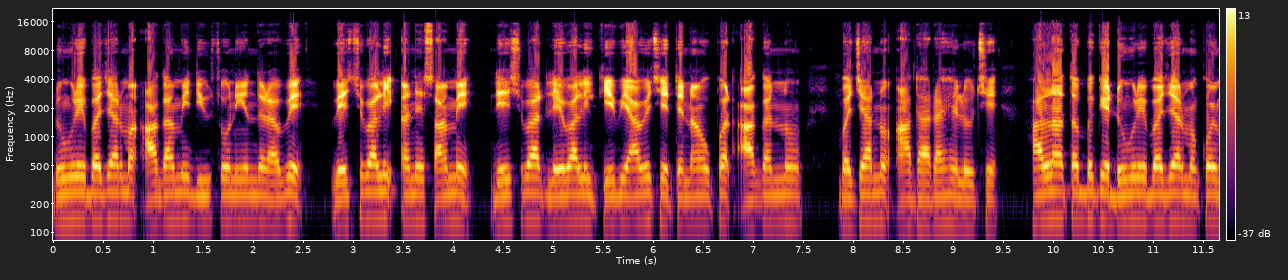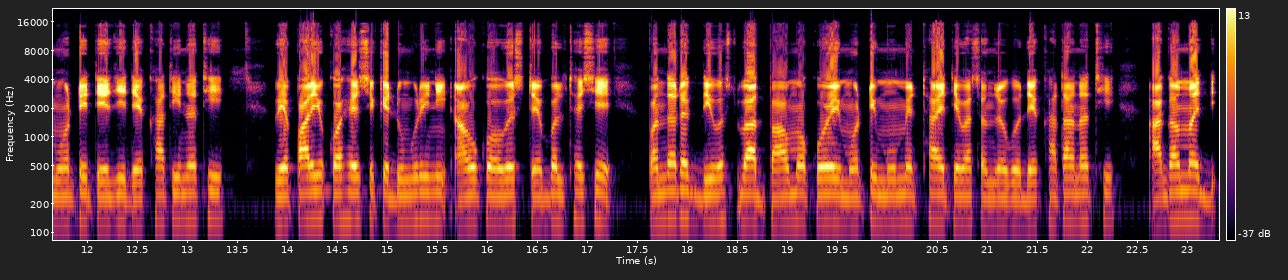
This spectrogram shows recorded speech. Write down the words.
ડુંગળી બજારમાં આગામી દિવસોની અંદર હવે વેચવાલી અને સામે દેશવાર લેવાલી કેવી આવે છે તેના ઉપર આગળનો બજારનો આધાર રહેલો છે. હાલના તબક્કે ડુંગળી બજારમાં કોઈ મોટી તેજી દેખાતી નથી. વેપારીઓ કહે છે કે ડુંગળીની આવકો હવે સ્ટેબલ થશે. પંદરેક દિવસ બાદ ભાવમાં કોઈ મોટી મૂવમેન્ટ થાય તેવા સંજોગો દેખાતા નથી. આગામી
